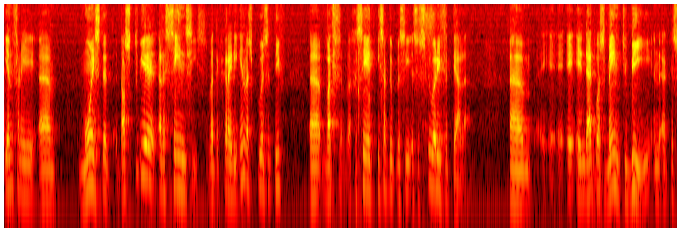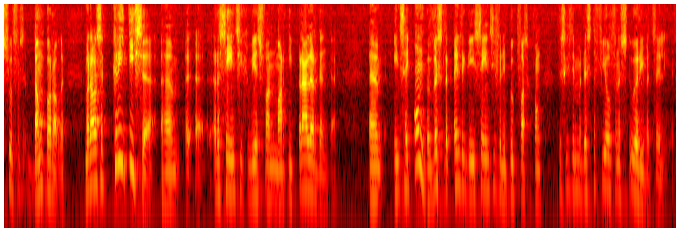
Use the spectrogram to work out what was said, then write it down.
een van die ehm uh, mooiste daar's twee resensies wat ek kry. Die een was positief uh wat gesê het Isak Du Plessis is 'n storieverteller. Um and that was meant to be en ek is so dankbaar daaroor. Maar daar was 'n kritiese um resensie gewees van Martie Preller dink ek. Um en sy het onbewuslik eintlik die essensie van die boek vasgevang. Dis gesê maar dis te veel van 'n storie wat sy lees.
